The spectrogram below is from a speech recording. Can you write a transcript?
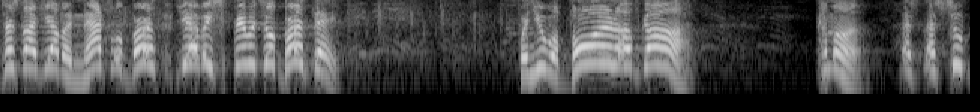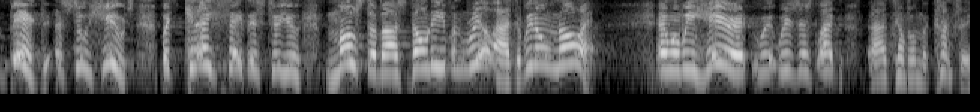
Just like you have a natural birth, you have a spiritual birthday. When you were born of God. Come on. That's, that's too big. That's too huge. But can I say this to you? Most of us don't even realize it. We don't know it. And when we hear it, we're just like, I come from the country,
